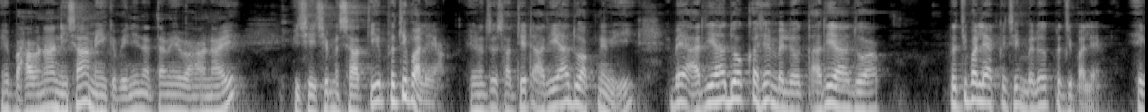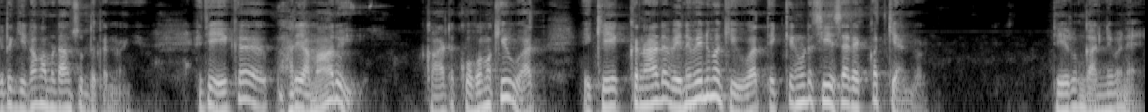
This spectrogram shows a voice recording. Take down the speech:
මේ භාවනා නිසා මේක වෙන්නේ නැත්නම් මේ භාවනාවේ විශේෂම සතිය ප්‍රතිඵලයක්. එනතු සතියට අරියාදුවක් නෙවෙයි. හැබැයි අරියාදුවක් වශයෙන් බැලුවොත් අරියාදුවක් ප්‍රතිඵලයක් වශයෙන් බැලුවොත් ප්‍රතිඵලයක්. ඒකට කියනවා කමඨාන් සුද්ධ කරනවා කියන්නේ. ඉතින් ඒක හරි අමාරුයි. කාට කොහොම කිව්වත් එක එක්කනට වෙන වෙනම කිව්වත් එක්කෙනෙකුට සියසරයක්වත් කියන්න ඕන. තේරුම් ගන්නෙම නැහැ.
